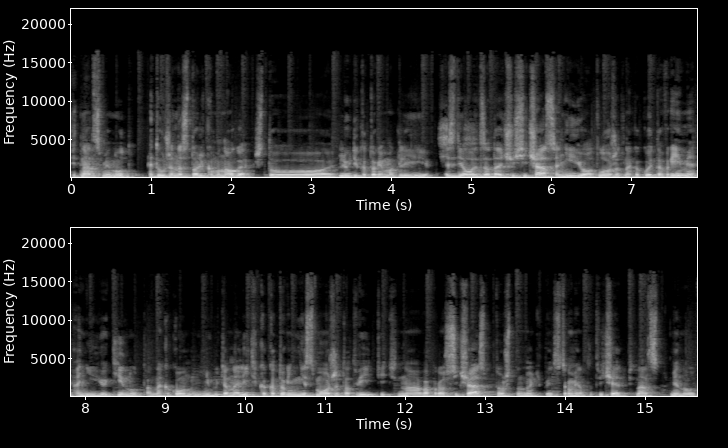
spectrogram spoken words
15 минут — это уже настолько много, что люди, которые могли сделать задачу сейчас, они ее отложат на какое-то время, они ее кинут на какого-нибудь аналитика, который не сможет ответить на вопрос сейчас, потому что, ну, типа, инструмент отвечает 15 минут.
